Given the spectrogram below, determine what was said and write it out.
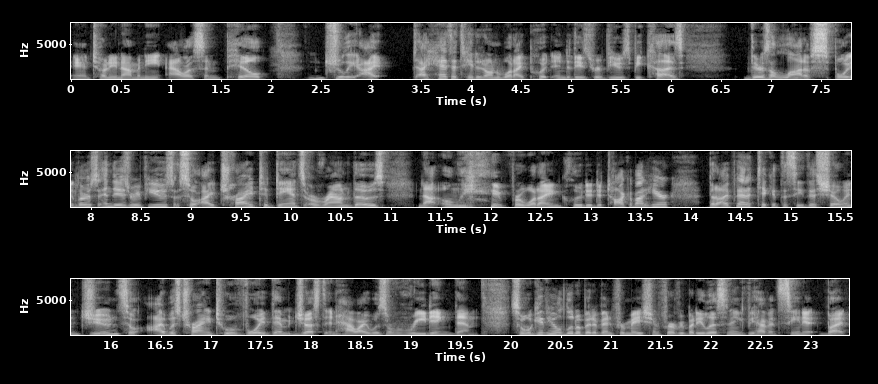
and Tony nominee Alison Pill. Julie, I, I hesitated on what I put into these reviews because there's a lot of spoilers in these reviews, so I tried to dance around those, not only for what I included to talk about here, but I've got a ticket to see this show in June, so I was trying to avoid them just in how I was reading them. So we'll give you a little bit of information for everybody listening if you haven't seen it, but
